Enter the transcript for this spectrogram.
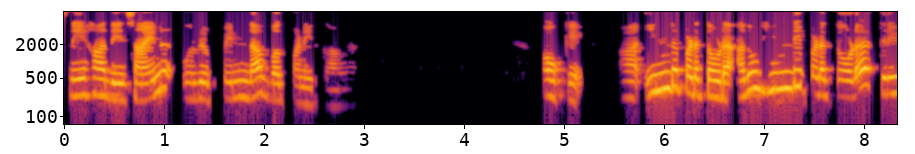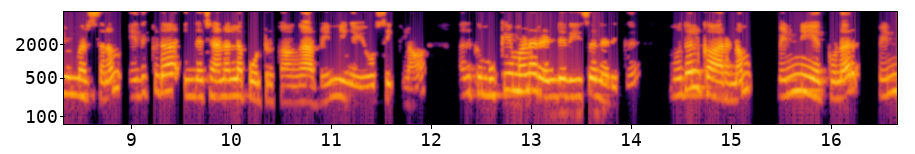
ஸ்னேகா தேசாய்னு ஒரு பெண் தான் ஒர்க் பண்ணியிருக்காங்க ஓகே இந்த படத்தோட அதுவும் ஹிந்தி படத்தோட திரைவிமர்சனம் எதுக்குடா இந்த சேனல்ல போட்டிருக்காங்க அப்படின்னு நீங்க யோசிக்கலாம். அதுக்கு முக்கியமான ரெண்டு ரீசன் இருக்கு. முதல் காரணம் பெண் இயக்குனர் பெண்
